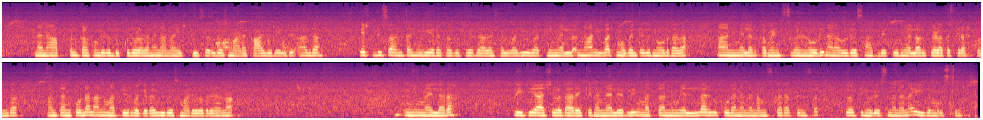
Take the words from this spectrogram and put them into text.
ನಾನು ಅಪ್ಪನ ಕಳ್ಕೊಂಡಿರೋ ದುಃಖದೊಳಗೆ ನಾನು ಎಷ್ಟು ದಿವಸ ವೀಡಿಯೋಸ್ ಮಾಡೋಕ್ಕಾಗಿರಲಿಲ್ಲ ರೀ ಆದ್ರೆ ಎಷ್ಟು ದಿವಸ ಅಂತ ಹಿಂಗೆ ಇರೋಕ್ಕಾಗುತ್ತೆ ಅದರ ಸಲುವಾಗಿ ಇವತ್ತು ನಿಮ್ಮೆಲ್ಲ ನಾನು ಇವತ್ತು ಮೊಬೈಲ್ ತೆಗೆದು ನೋಡಿದಾಗ ನಿಮ್ಮೆಲ್ಲರ ಕಮೆಂಟ್ಸ್ಗಳು ನೋಡಿ ನಾನು ವೀಡಿಯೋಸ್ ಹಾಕಬೇಕು. ನೀವೆಲ್ಲರೂ ಕೇಳಕತ್ತೀರ ಅಷ್ಟೊಂದು ಅಂತ ಅಂದ್ಕೊಂಡು ನಾನು ಮತ್ತೆ ಇದ್ರ ಬಗ್ಗೆದಾಗ ವೀಡಿಯೋಸ್ ಮಾಡಿರೋದ್ರೆ ನಾನು. ನಿಮ್ಮೆಲ್ಲರ ಪ್ರೀತಿಯ ಆಶೀರ್ವಾದ ಆರೈಕೆ ನಮ್ಮ ಮೇಲಿರಲಿ ಮತ್ತು ನಿಮ್ಮೆಲ್ಲರಿಗೂ ಕೂಡ ನನ್ನ ನಮಸ್ಕಾರ ಫ್ರೆಂಡ್ಸ್ ಇವತ್ತಿನ ವೀಡಿಯೋಸ್ನ ನಾನು ಇಲ್ಲಿಗೆ ಮುಗಿಸ್ತೀನಿ.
